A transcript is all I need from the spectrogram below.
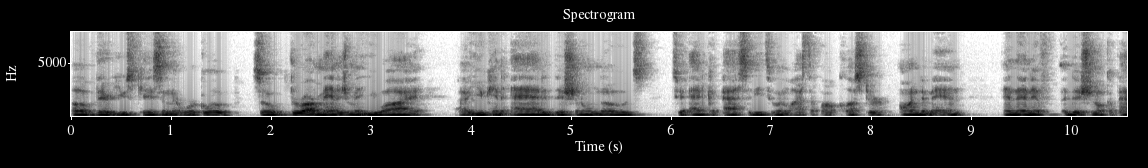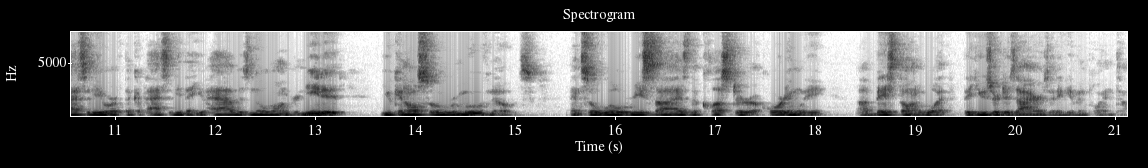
of their use case and their workload. So through our management ui uh, you can add additional nodes to add capacity to an Elastifile cluster on demand. And then if additional capacity or if the capacity that you have is no longer needed you can also remove nodes. And so we'll resize the cluster accordingly uh, based on what the user desires at a given point in time.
